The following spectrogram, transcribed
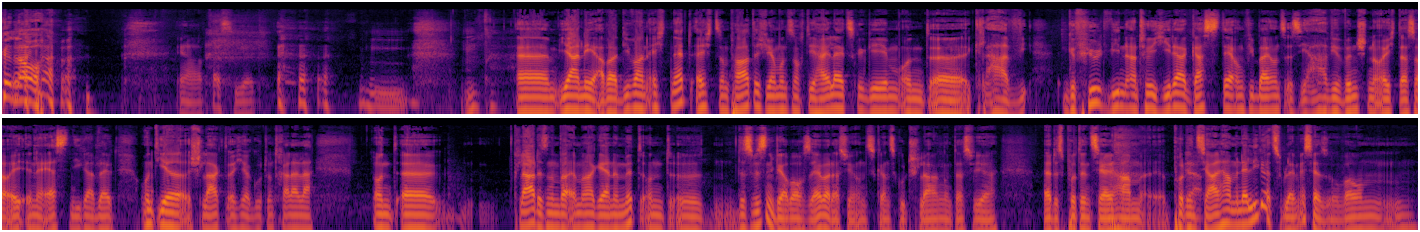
genau. Ja, passiert. ähm, ja, nee, aber die waren echt nett, echt sympathisch. Wir haben uns noch die Highlights gegeben und äh, klar, wie, gefühlt wie natürlich jeder Gast, der irgendwie bei uns ist, ja, wir wünschen euch, dass er in der ersten Liga bleibt und ihr schlagt euch ja gut und tralala. Und äh, klar, das nehmen wir immer gerne mit und äh, das wissen wir aber auch selber, dass wir uns ganz gut schlagen und dass wir äh, das Potenzial haben, äh, Potenzial ja. haben in der Liga zu bleiben, ist ja so. Warum,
